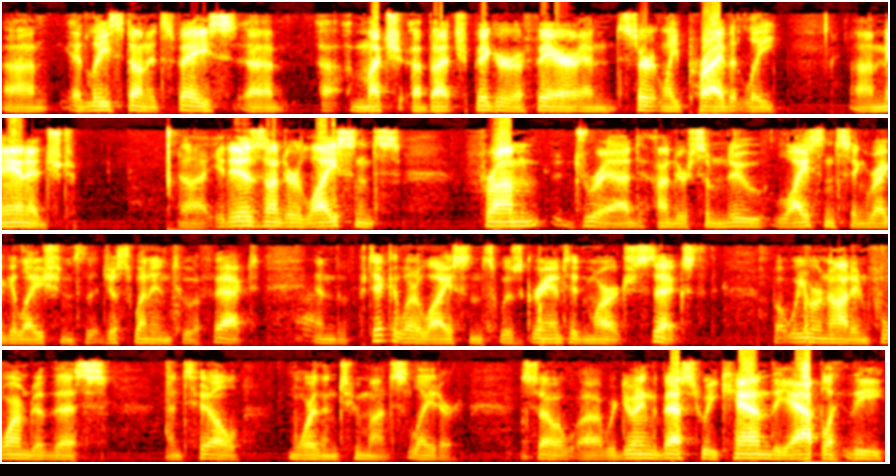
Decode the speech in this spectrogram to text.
um, at least on its face, uh, a much, a much bigger affair and certainly privately uh, managed. Uh, It is under license from DRED, under some new licensing regulations that just went into effect, and the particular license was granted March 6th, but we were not informed of this until more than two months later. So uh, we're doing the best we can. The the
